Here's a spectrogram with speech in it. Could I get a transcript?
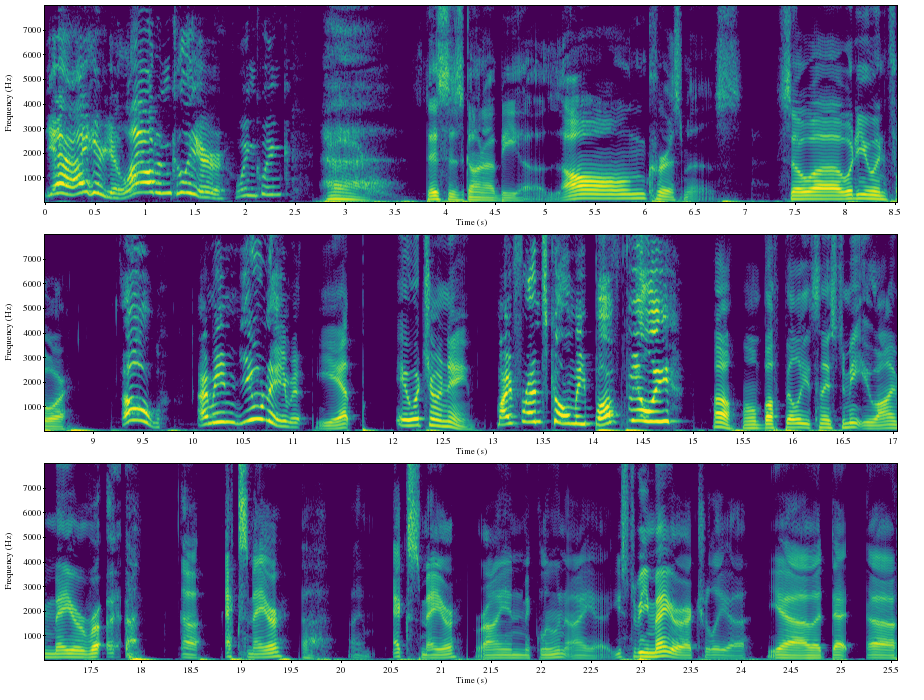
Yeah, I hear you loud and clear. Wink wink. this is gonna be a long Christmas. So, uh, what are you in for? Oh, I mean, you name it. Yep. Hey, what's your name? My friends call me Buff Billy. Oh, well, Buff Billy, it's nice to meet you. I'm Mayor, Ru- uh, ex-mayor. Uh, I'm ex-mayor Ryan McLoon. I uh, used to be mayor, actually. Uh, yeah, but that uh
